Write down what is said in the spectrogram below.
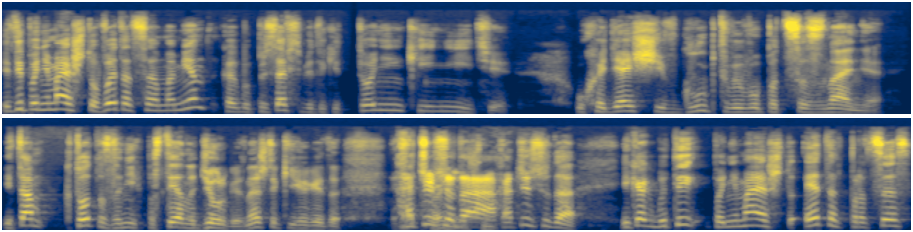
И ты понимаешь, что в этот самый момент, как бы представь себе такие тоненькие нити, уходящие вглубь твоего подсознания – и там кто-то за них постоянно дергает, знаешь, такие как это, хочу Конечно. сюда, хочу сюда. И как бы ты понимаешь, что этот процесс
